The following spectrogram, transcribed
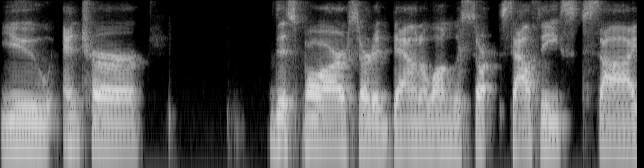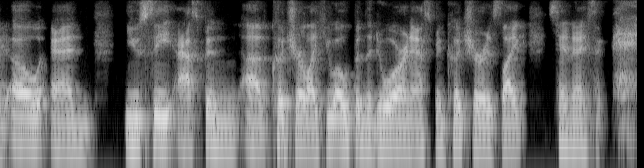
you enter this bar started down along the so- southeast side. Oh and you see aspen uh, kutcher like you open the door and aspen kutcher is like standing there he's like hey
